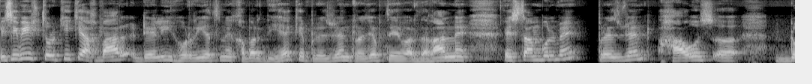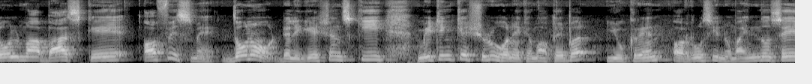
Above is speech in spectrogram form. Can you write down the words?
इसी बीच तुर्की के अखबार डेली हुर्रियत ने खबर दी है कि प्रेसिडेंट रजब तैयब अर्दगान ने इस्तांबुल में प्रेसिडेंट हाउस डोलमाबास के ऑफ़िस में दोनों डेलीगेशंस की मीटिंग के शुरू होने के मौके पर यूक्रेन और रूसी नुमाइंदों से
